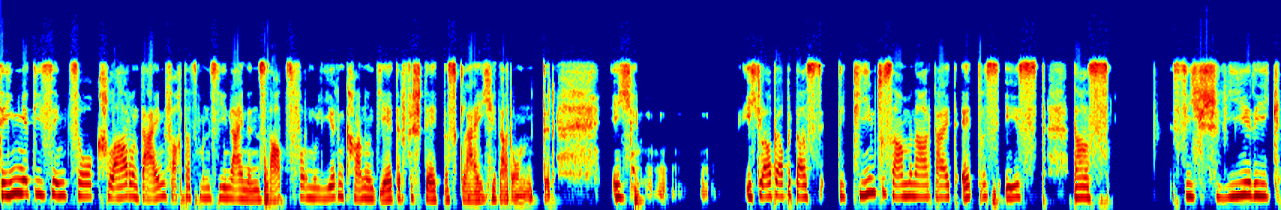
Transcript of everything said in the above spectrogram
Dinge, die sind so klar und einfach, dass man sie in einen Satz formulieren kann und jeder versteht das Gleiche darunter. Ich ich glaube aber, dass die Teamzusammenarbeit etwas ist, das sich schwierig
